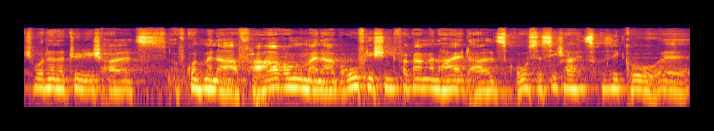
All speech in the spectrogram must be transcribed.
ich wurde natürlich als, aufgrund meiner Erfahrung, meiner beruflichen Vergangenheit als großes Sicherheitsrisiko äh,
